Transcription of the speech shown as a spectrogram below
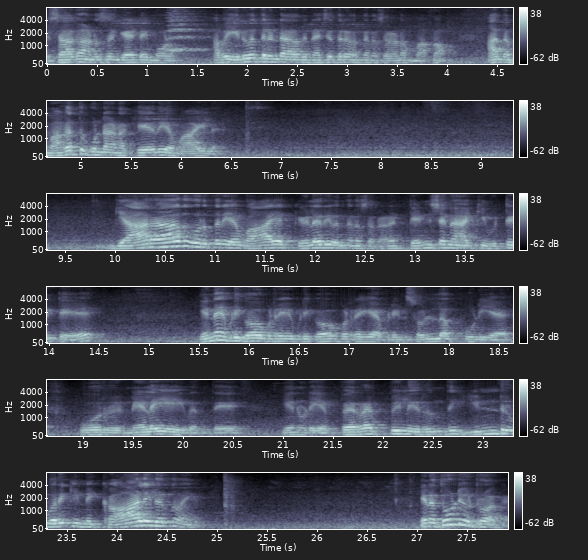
விசாகம் அனுசம் கேட்டை மூலம். அப்போ இருபத்தி ரெண்டாவது நட்சத்திரம் வந்து என்ன சொல்லணும் மகம். அந்த மகத்துக்குண்டான கேது என் வாயில். யாராவது ஒருத்தர் என் வாயை கிளறி வந்து என்ன சொன்னாங்க டென்ஷன் ஆக்கி விட்டுட்டு என்ன இப்படி கோவப்படுறீங்க? இப்படி கோவப்படுறீங்க? அப்படின்னு சொல்லக்கூடிய ஒரு நிலையை வந்து என்னுடைய பிறப்பில் இருந்து இன்று வரைக்கும் இன்னைக்கு காலையிலேருந்து வாங்கி என்னை தூண்டி விட்டுருவாங்க.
